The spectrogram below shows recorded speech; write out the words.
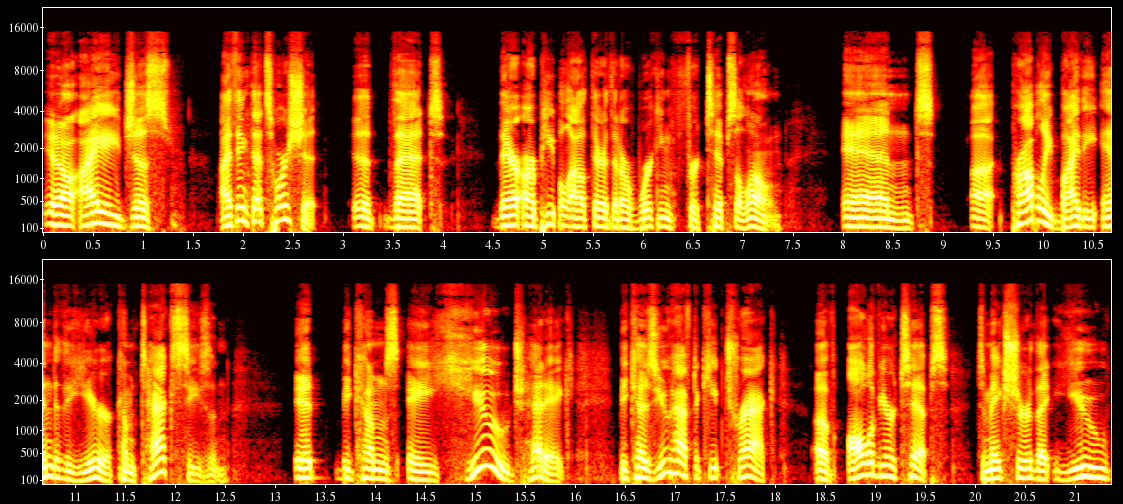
you know, I just I think that's horseshit. It, that there are people out there that are working for tips alone, and uh, probably by the end of the year, come tax season, it becomes a huge headache because you have to keep track of all of your tips to make sure that you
